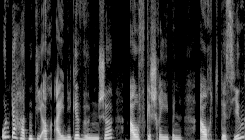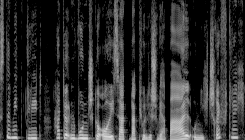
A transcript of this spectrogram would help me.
und da hatten die auch einige Wünsche aufgeschrieben. Auch das jüngste Mitglied hatte einen Wunsch geäußert, natürlich verbal und nicht schriftlich,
